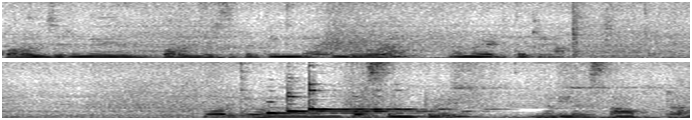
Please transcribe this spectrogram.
குறைஞ்சிருங்க. இது குறைஞ்சிருச்சு பார்த்தீங்களா? இதோட நம்ம எடுத்துக்கலாம். மோரியோட ரொம்ப சிம்பிள் நல்லா சாஃப்டாக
